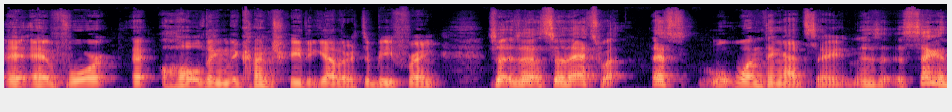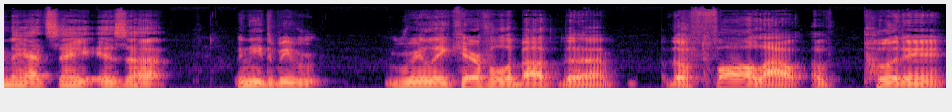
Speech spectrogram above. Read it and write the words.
and for uh, holding the country together. To be frank, so so that's what that's one thing I'd say. The second thing I'd say is uh, we need to be really careful about the the fallout of putting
